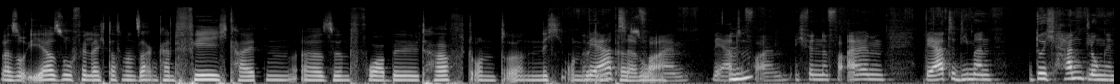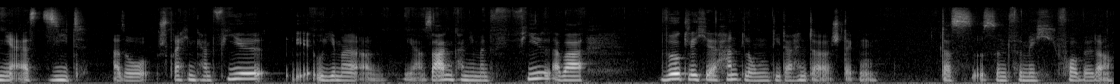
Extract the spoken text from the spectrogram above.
Also eher so vielleicht, dass man sagen kann, Fähigkeiten äh, sind vorbildhaft und äh, nicht unbedingt Werte Personen. vor allem. Werte mhm. vor allem. Ich finde vor allem Werte, die man durch Handlungen ja erst sieht. Also sprechen kann viel, jemand, ja, sagen kann jemand viel, aber wirkliche Handlungen, die dahinter stecken, das sind für mich Vorbilder.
